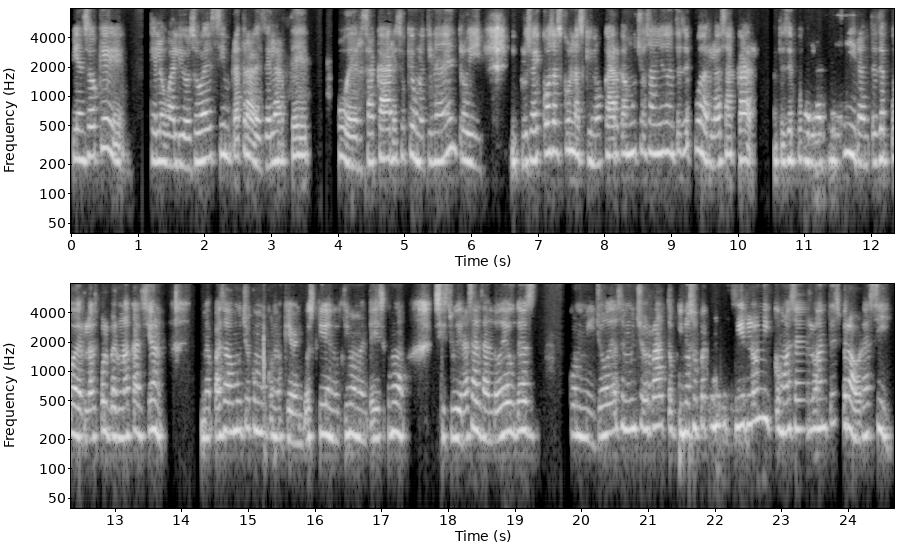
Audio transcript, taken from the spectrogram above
pienso que, que lo valioso es siempre a través del arte poder sacar eso que uno tiene adentro y incluso hay cosas con las que uno carga muchos años antes de poderlas sacar, antes de poderlas decir, antes de poderlas volver una canción. Me ha pasado mucho como con lo que vengo escribiendo últimamente y es como si estuviera saldando deudas con mi yo de hace mucho rato y no supe cómo decirlo ni cómo hacerlo antes, pero ahora sí,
